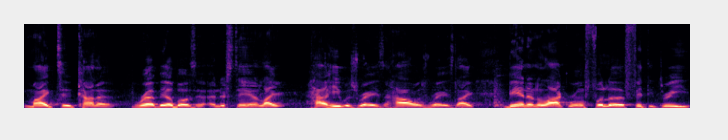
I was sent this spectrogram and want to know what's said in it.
Mike to kind of rub elbows and understand like how he was raised and how I was raised. Like being in a locker room full of 53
